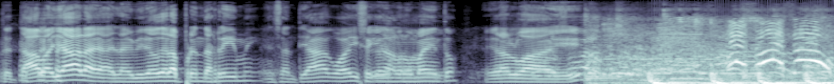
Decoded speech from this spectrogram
Te estaba ya la- en el video de la prenda Rimi en Santiago, ahí se quedó el monumento. Míralo ahí. ¡Eso, eso!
